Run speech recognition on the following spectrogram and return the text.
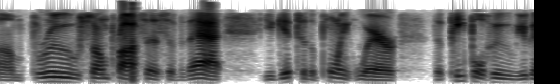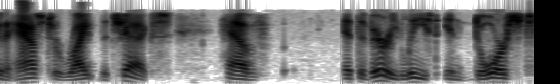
Um, through some process of that, you get to the point where the people who you're going to ask to write the checks have, at the very least, endorsed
